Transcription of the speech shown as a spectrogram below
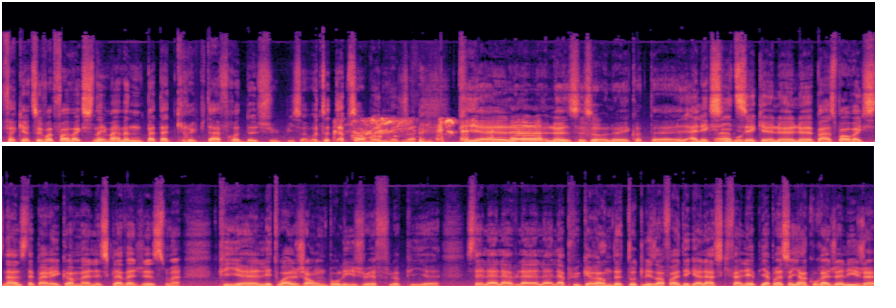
Fait que, tu sais, va te faire vacciner, mais amène une patate crue, puis t'as frotte dessus, puis ça va tout absorber le méchant. Puis euh, le- le- c'est ça, là, écoute, euh, Alexis Ah, il disait que le, le passeport vaccinal, c'était pareil comme euh, l'esclavagisme, puis euh, l'étoile jaune pour les Juifs, là, puis euh, c'était la, la, la, la, plus grande de toutes les affaires dégueulasses qu'il fallait. Puis après ça, il encourageait les gens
